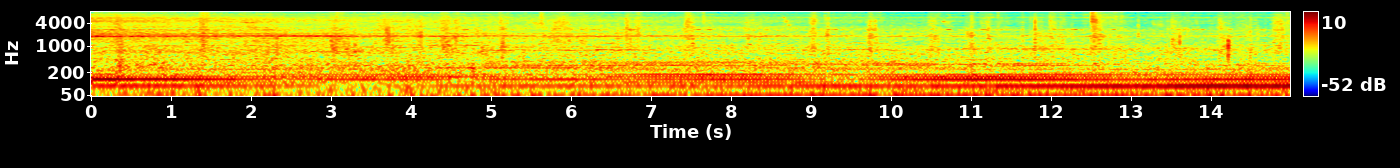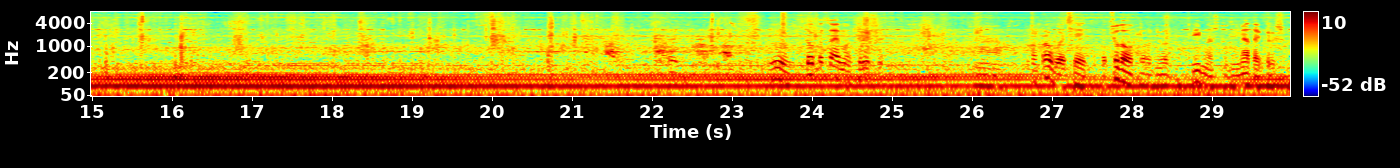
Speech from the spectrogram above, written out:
Что касаемо крыши, попробуй отснять. Отсюда вот вроде вот видно, что мятая крыша.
